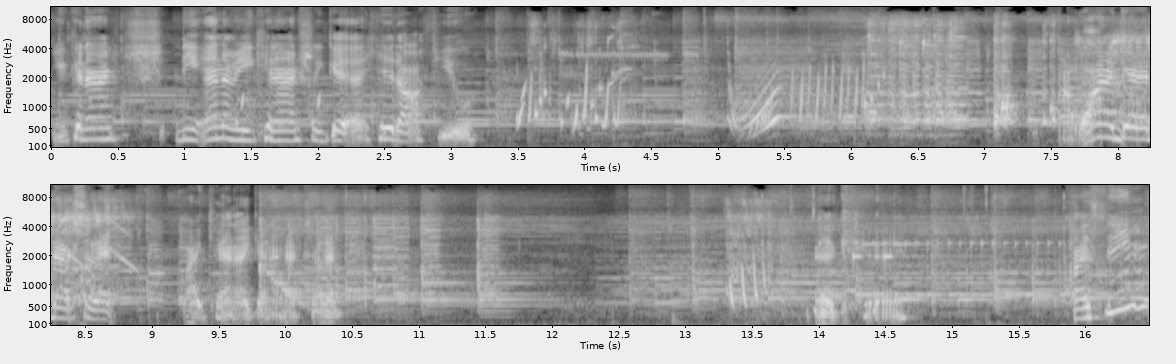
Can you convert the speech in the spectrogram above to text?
you can actually, the enemy can actually get a hit off you. I want to get an accident. Why can't I get an accident? Okay. I think...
